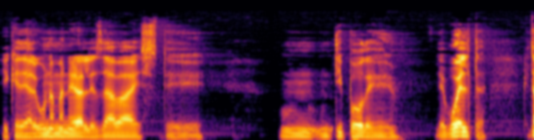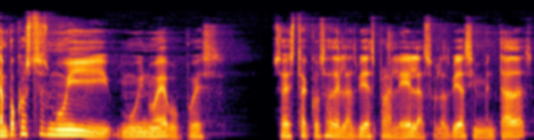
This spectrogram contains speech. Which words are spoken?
y que de alguna manera les daba este un, tipo de, de, vuelta. Que tampoco esto es muy, muy nuevo, pues. O sea, esta cosa de las vías paralelas o las vías inventadas,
